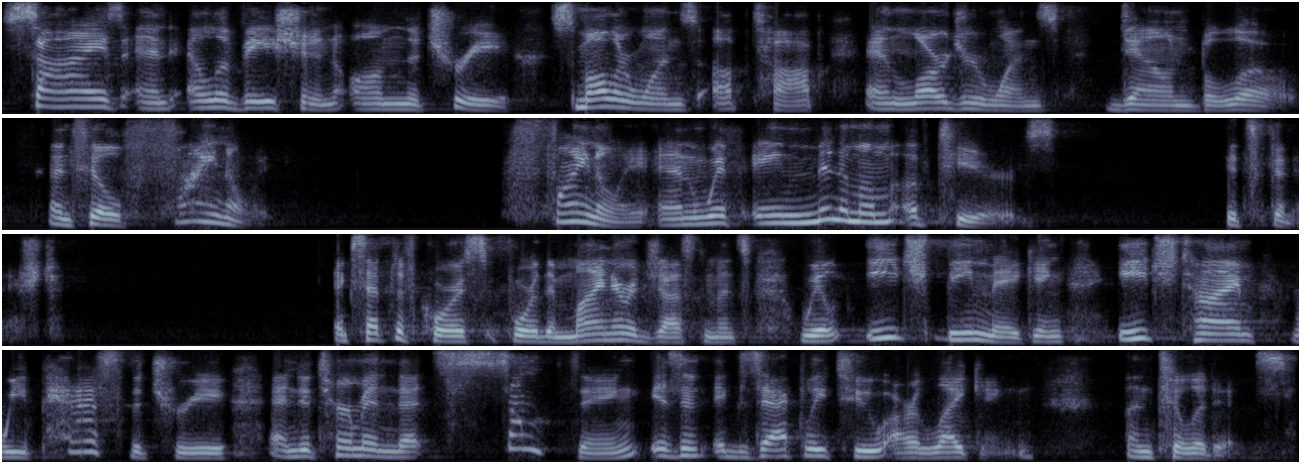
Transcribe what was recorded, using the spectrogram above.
size and elevation on the tree, smaller ones up top and larger ones down below. Until finally, Finally, and with a minimum of tears, it's finished. Except, of course, for the minor adjustments we'll each be making each time we pass the tree and determine that something isn't exactly to our liking until it is.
